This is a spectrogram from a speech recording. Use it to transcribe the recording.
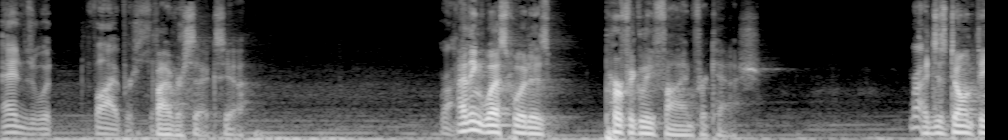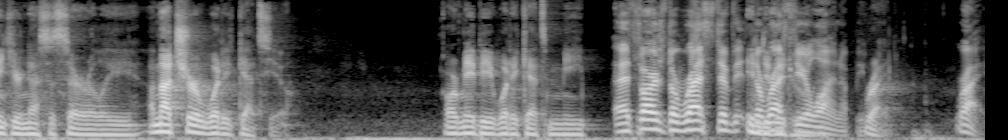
ends with five or six. five or six. Yeah, Right. I think Westwood is perfectly fine for cash. I just don't think you're necessarily. I'm not sure what it gets you, or maybe what it gets me. As far as the rest of the rest of your lineup, you mean. right? Right.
